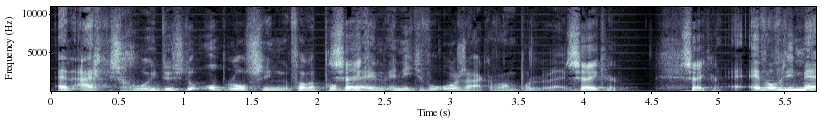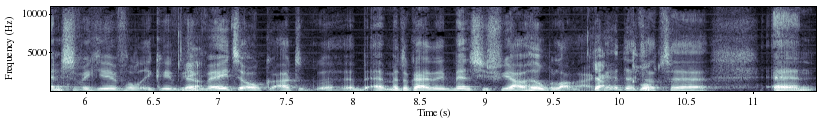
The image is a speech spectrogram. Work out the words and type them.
En eigenlijk is groei dus de oplossing van het probleem en niet de veroorzaker van het probleem. Zeker. Zeker. Even over die mensen. Weet je, ik, ik, ik weet ook uit, uh, met elkaar, dat mensen is voor jou heel belangrijk. Ja, hè? Dat, dat, uh, en,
